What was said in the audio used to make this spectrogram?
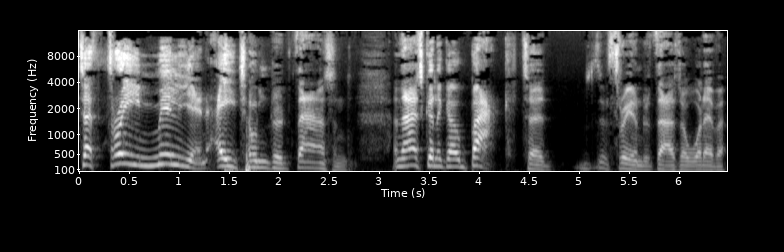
To three million eight hundred thousand, and that's going to go back to 300,000 or whatever.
